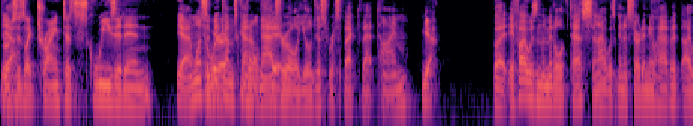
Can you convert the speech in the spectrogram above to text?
Yeah. versus like trying to squeeze it in. Yeah, and once it where it becomes kind of won't fit. natural, you'll just respect that time. Yeah. But if I was in the middle of tests and I was going to start a new habit, I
